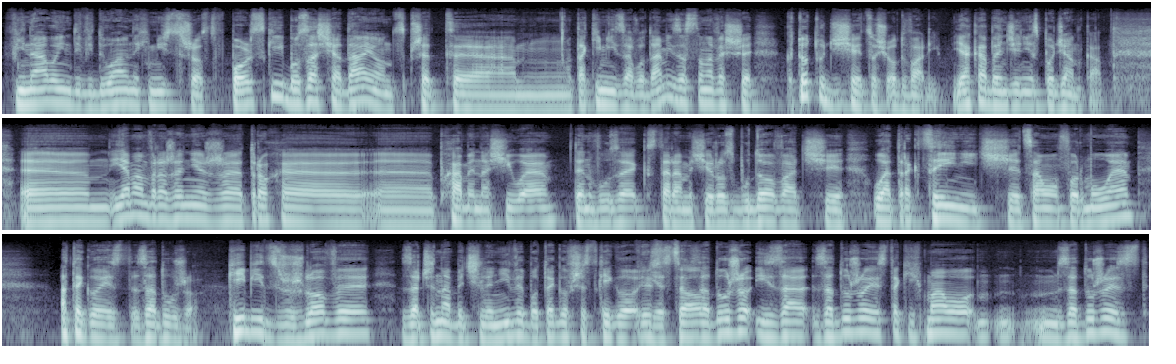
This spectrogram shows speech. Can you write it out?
finały indywidualnych mistrzostw Polski, bo zasiadając przed em, takimi zawodami zastanawiasz się, kto tu dzisiaj coś odwali, jaka będzie niespodzianka. Em, Ja mam wrażenie, że trochę e, pchamy na siłę ten wózek, staramy się rozbudować, uatrakcyjnić całą formułę. a tego jest za dużo. Kibic żużlowy zaczyna być leniwy, bo tego wszystkiego Wiesz jest co? za dużo i za, za dużo jest takich mało, za dużo jest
